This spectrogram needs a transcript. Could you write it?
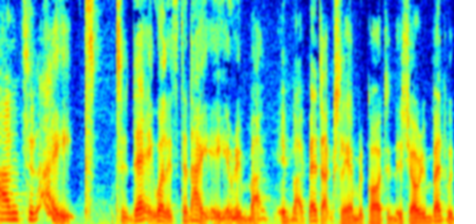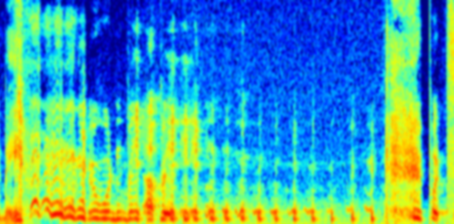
And tonight, today, well, it's tonight here in my in my bed. Actually, I'm recording this. You're in bed with me. Who wouldn't be happy? but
